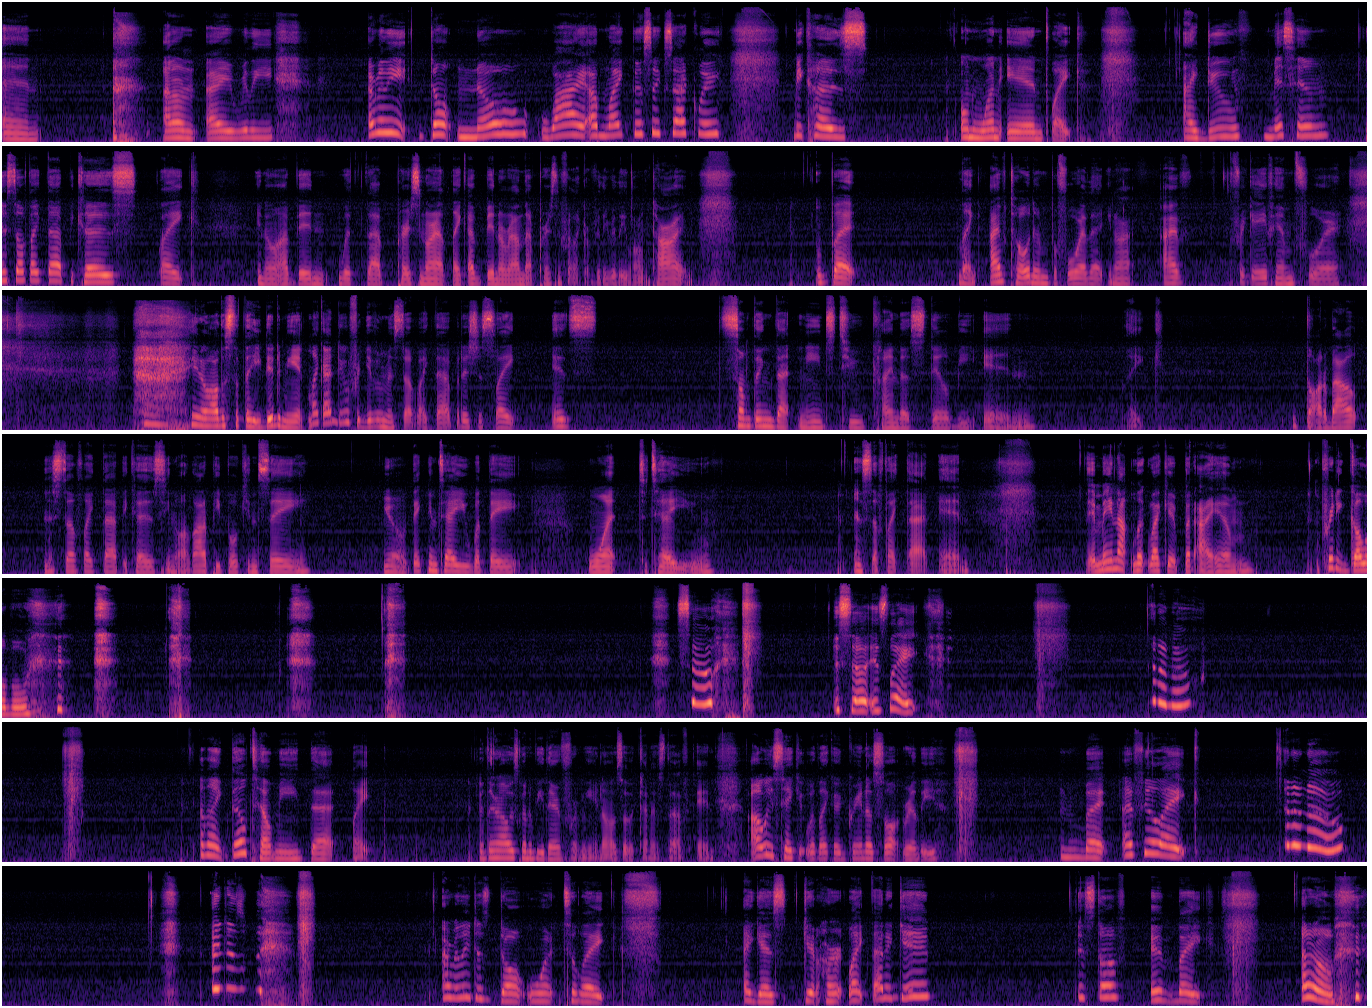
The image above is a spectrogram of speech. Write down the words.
and I don't, I really. I really don't know why I'm like this exactly. Because, on one end, like, I do miss him and stuff like that because like you know i've been with that person or like i've been around that person for like a really really long time. But like i've told him before that you know I, i've forgave him for you know all the stuff that he did to me. And like i do forgive him and stuff like that but it's just like it's something that needs to kind of still be in like thought about and stuff like that because you know a lot of people can say you know they can tell you what they want to tell you and stuff like that. And it may not look like it but i am pretty gullible. So so it's like don't know. And like they'll tell me that like they're always gonna be there for me and all this other kind of stuff, and I always take it with like a grain of salt, really. But I feel like I don't know. I just I really just don't want to like I guess get hurt like that again and stuff and like I don't know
